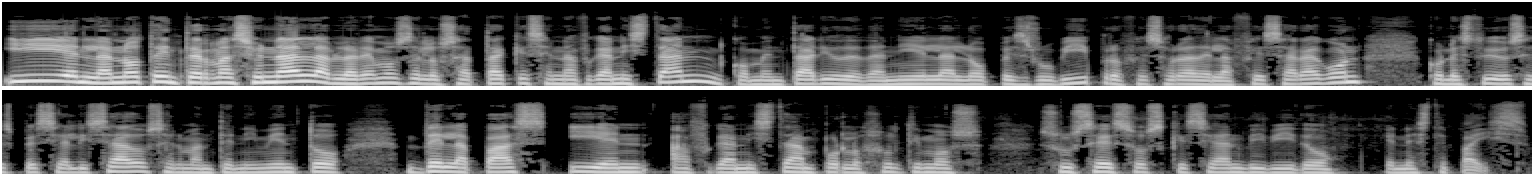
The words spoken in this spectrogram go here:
Y en la nota internacional hablaremos de los ataques en Afganistán, comentario de Daniela López Rubí, profesora de la FES Aragón, con estudios especializados en mantenimiento de la paz y en Afganistán por los últimos sucesos que se han vivido en este país.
